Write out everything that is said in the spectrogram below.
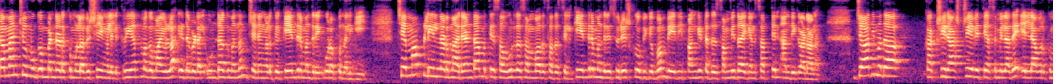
കമാൻഡ് മുഖംബണ്ട് അടക്കമുള്ള വിഷയങ്ങളിൽ ക്രിയാത്മകമായുള്ള ഇടപെടൽ ഉണ്ടാകുമെന്നും ജനങ്ങൾക്ക് കേന്ദ്രമന്ത്രി ഉറപ്പു നൽകി. ചെമ്മാപ്പിള്ളിയിൽ നടന്ന രണ്ടാമത്തെ സൗഹൃദ സംവാദ സദസ്സിൽ കേന്ദ്രമന്ത്രി സുരേഷ് ഗോപിക്കൊപ്പം വേദി പങ്കിട്ടത് സംവിധായകൻ സത്യൻ അന്തിക്കാടാണ്. ജാതിമത കക്ഷി രാഷ്ട്രീയ വ്യത്യാസമില്ലാതെ എല്ലാവർക്കും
